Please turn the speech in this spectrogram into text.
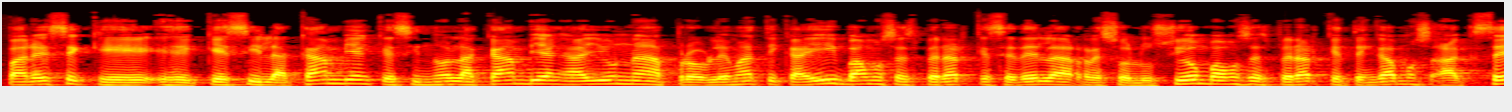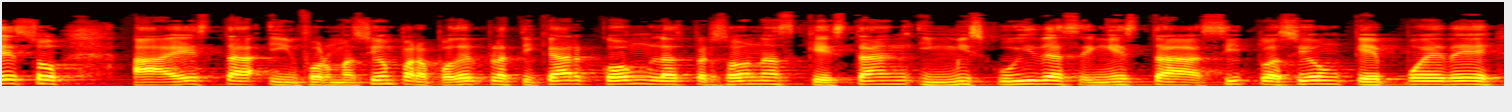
Parece que, eh, que si la cambian, que si no la cambian, hay una problemática ahí. Vamos a esperar que se dé la resolución, vamos a esperar que tengamos acceso a esta información para poder platicar con las personas que están inmiscuidas en esta situación que puede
